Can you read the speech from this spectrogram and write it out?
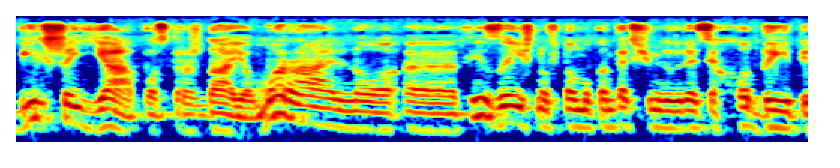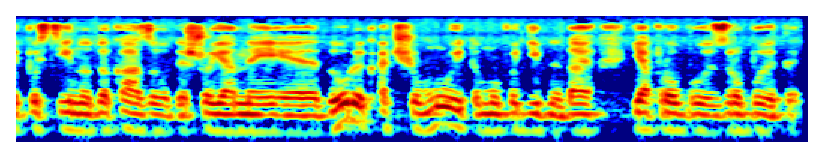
більше я постраждаю морально, е, фізично в тому контексті, що мені доведеться ходити постійно, доказувати, що я не дурик, а чому і тому подібне. Да, я пробую зробити.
